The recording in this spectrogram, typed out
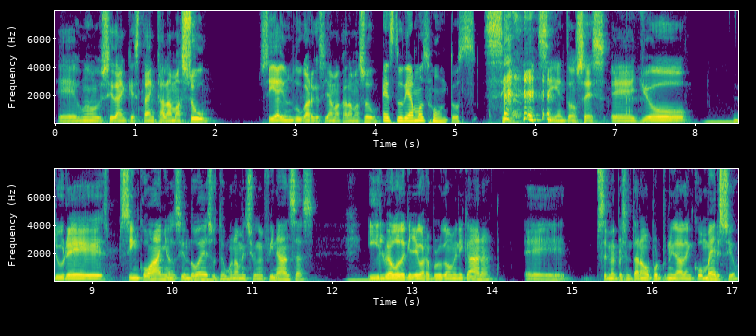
es una universidad en que está en Kalamazoo, sí hay un lugar que se llama Kalamazoo. Estudiamos juntos. Sí, sí, entonces eh, yo Duré cinco años haciendo eso, tengo una mención en finanzas y luego de que llego a República Dominicana eh, se me presentaron oportunidades en comercio.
